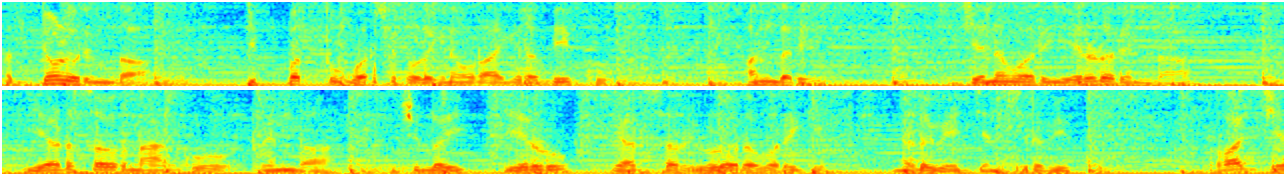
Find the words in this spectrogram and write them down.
ಹದಿನೇಳರಿಂದ ಇಪ್ಪತ್ತು ವರ್ಷದೊಳಗಿನವರಾಗಿರಬೇಕು. ಅಂದರೆ ಜನವರಿ ಎರಡರಿಂದ ಎರಡು ಸಾವಿರ ನಾಲ್ಕರಿಂದ ಜುಲೈ ಎರಡು ಎರಡು ಸಾವಿರದ ಏಳರವರೆಗೆ ನಡುವೆ ಜನಿಸಿರಬೇಕು. ರಾಜ್ಯ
